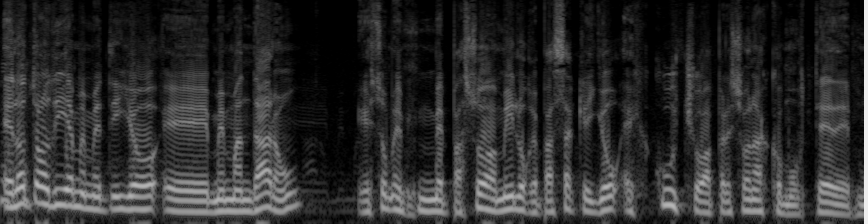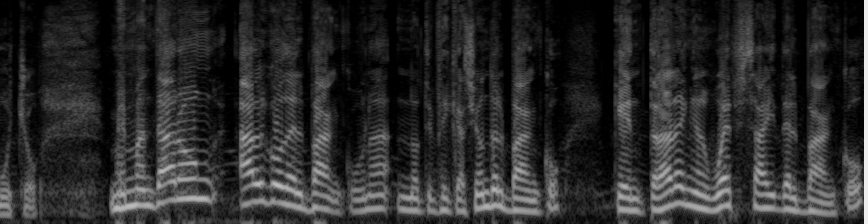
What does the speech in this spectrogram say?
el otro día me metí yo, eh, me mandaron, eso me, pasó a mí, lo que pasa es que yo escucho a personas como ustedes mucho. Me mandaron algo del banco, una notificación del banco, que entrara en el website del banco,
